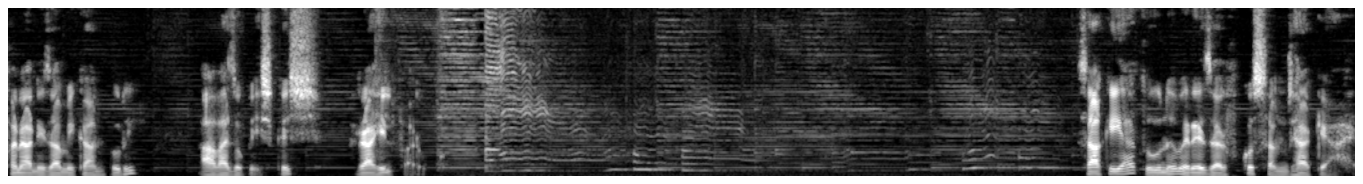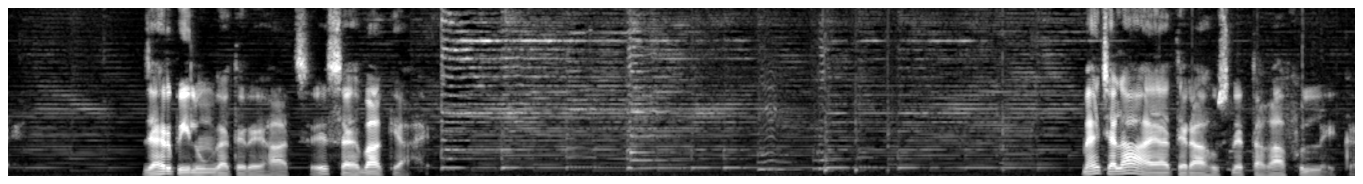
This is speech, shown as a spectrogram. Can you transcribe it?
فنا نظامی کانپوری، آواز و پیشکش راہل فاروق۔ ساکیا تو نے میرے ظرف کو سمجھا کیا ہے۔ زہر پی لوں گا تیرے ہاتھ سے، صحبا کیا ہے؟ میں چلا آیا تیرا حسن تغافل لے کر۔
